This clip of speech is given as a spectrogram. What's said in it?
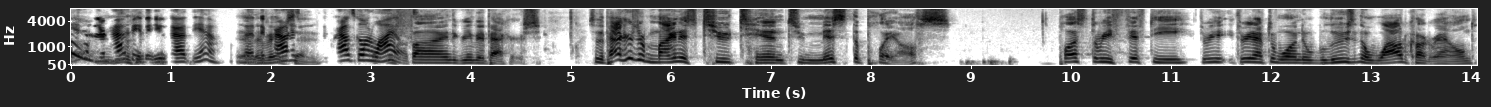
Yeah, woo! they're happy that you got yeah. Yeah, the, the crowd is the crowd's going wild. Find the Green Bay Packers. So the Packers are minus 210 to miss the playoffs, plus 350, three, three and a half to one to lose in the wild card round.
